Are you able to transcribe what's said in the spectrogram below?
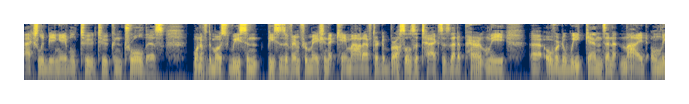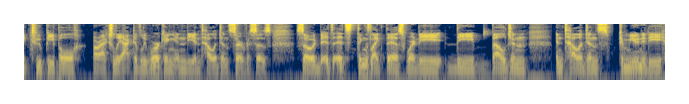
actually being able to to control this. One of the most recent pieces of information that came out after the Brussels attacks is that apparently uh, over the weekends and at night, only two people are actually actively working in the intelligence services. So it, it's it's things like this where the the Belgian intelligence community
